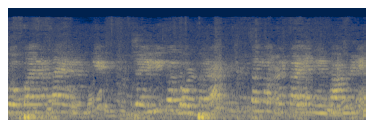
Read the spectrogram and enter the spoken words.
ಗೊಬ್ಬರದ ಎಣಿಕೆ ಜೈವಿಕ ಗೊಬ್ಬರ ಸಮಗ್ರ ಕಳೆ ನಿರ್ವಹಣೆ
